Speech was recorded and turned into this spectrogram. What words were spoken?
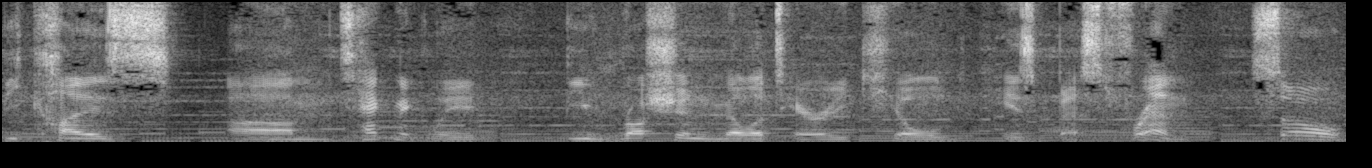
because um, technically the Russian military killed his best friend. So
